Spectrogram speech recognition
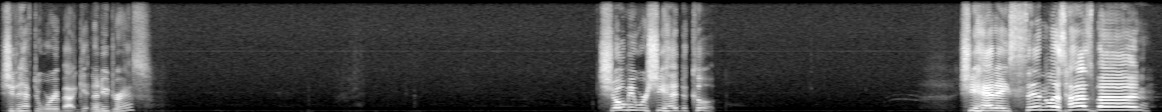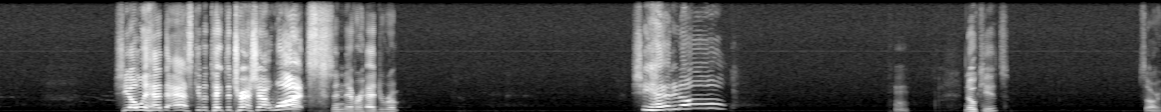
She didn't have to worry about getting a new dress. Show me where she had to cook. She had a sinless husband. She only had to ask him to take the trash out once and never had to. She had it all. Hmm. No kids? Sorry.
